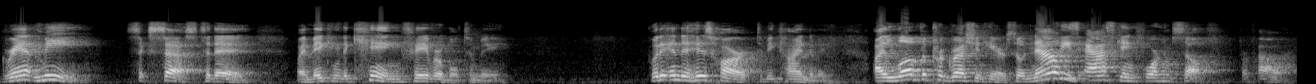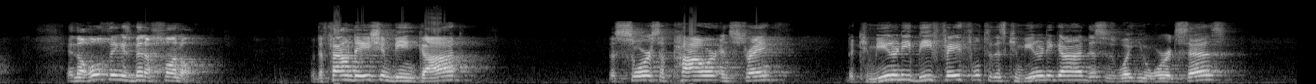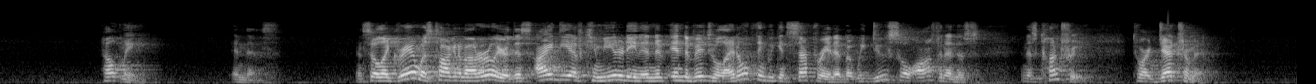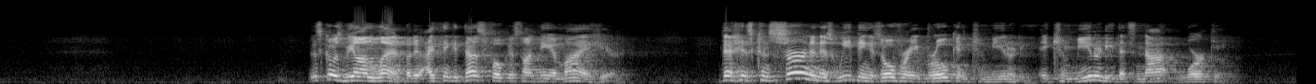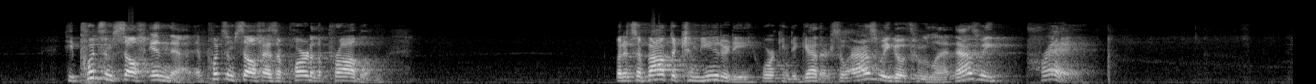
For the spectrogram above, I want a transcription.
Grant me success today by making the king favorable to me. Put it into his heart to be kind to me. I love the progression here. So now he's asking for himself for power. And the whole thing has been a funnel. With the foundation being God, the source of power and strength, the community, be faithful to this community, God. This is what your word says. Help me in this. And so, like Graham was talking about earlier, this idea of community and individual, I don't think we can separate it, but we do so often in this, in this country to our detriment. This goes beyond Lent, but I think it does focus on Nehemiah here. That his concern and his weeping is over a broken community, a community that's not working. He puts himself in that and puts himself as a part of the problem but it's about the community working together. So as we go through Lent, and as we pray,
